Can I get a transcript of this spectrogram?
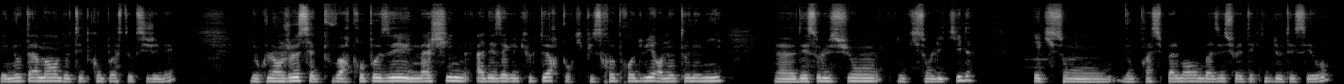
et notamment de thé de compost oxygéné. Donc l'enjeu, c'est de pouvoir proposer une machine à des agriculteurs pour qu'ils puissent reproduire en autonomie euh, des solutions qui sont liquides et qui sont donc principalement basées sur les techniques de TCO.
